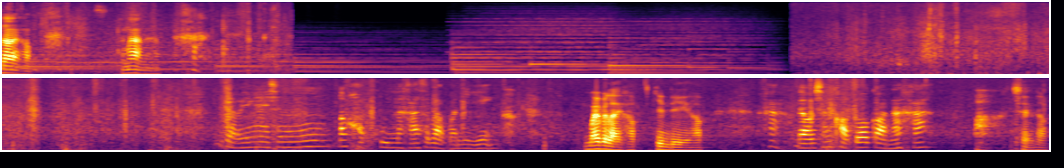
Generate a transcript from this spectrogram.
ได้ครับ ข้างหน้านะครับ ค่ะ เดี๋ยวยังไงฉันต้องขอบคุณนะคะสำหรับวันนี้ ไม่เป็นไรครับ ยินดีครับค่ะ เดี๋ยวฉันขอตัวก่อนนะคะ อะเชิญครับ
